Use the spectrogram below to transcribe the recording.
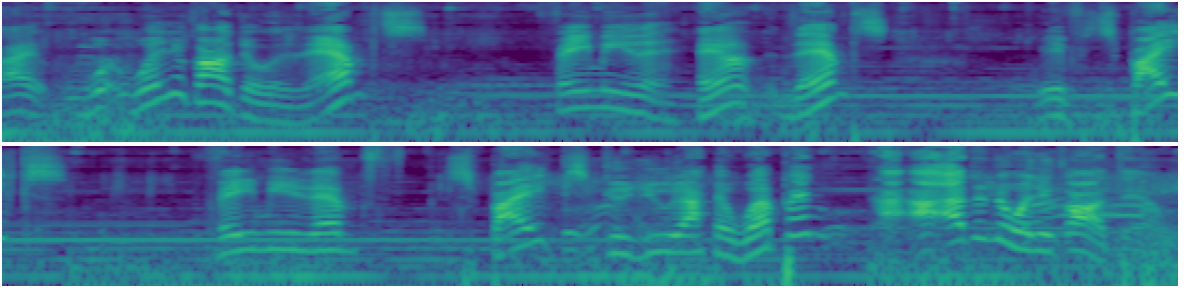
Like, what, what you call those? Lamps? Flaming lamp, lamps? With spikes? Flaming lamp spikes? Could you like a weapon? I, I, I don't know what you call them.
